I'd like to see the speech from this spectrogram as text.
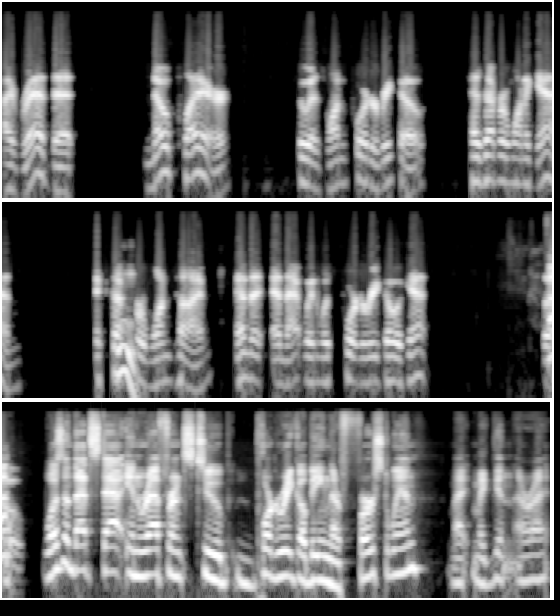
I read that no player who has won Puerto Rico has ever won again, except Hmm. for one time, and that and that win was Puerto Rico again. So Wasn't that stat in reference to Puerto Rico being their first win? Am I, am I getting that right?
